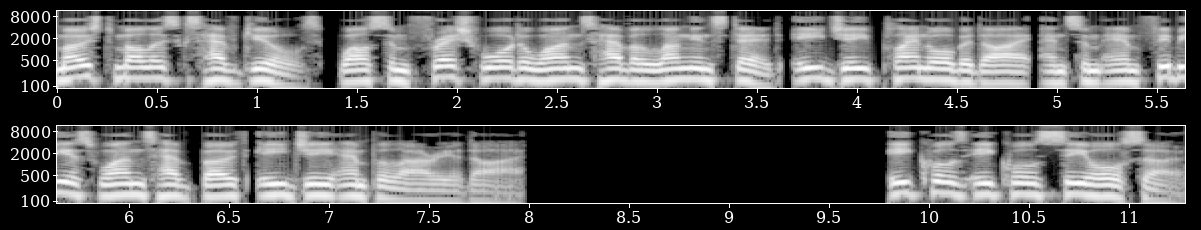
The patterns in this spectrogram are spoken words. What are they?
Most mollusks have gills, while some freshwater ones have a lung instead e.g. Planorbidae and some amphibious ones have both e.g. Ampullariidae. See also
